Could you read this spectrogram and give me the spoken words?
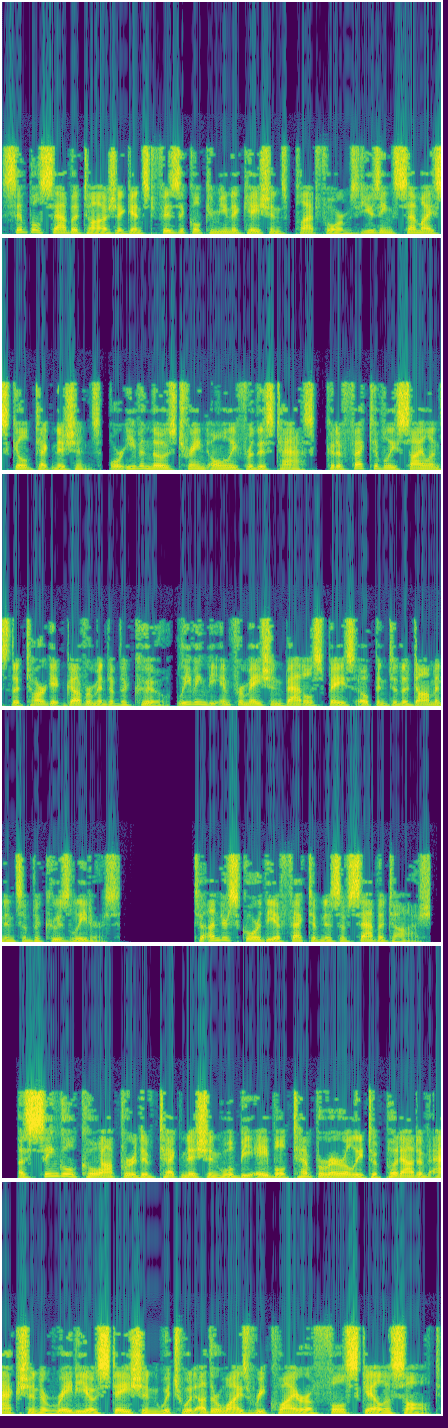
Simple sabotage against physical communications platforms using semi-skilled technicians, or even those trained only for this task, could effectively silence the target government of the coup, leaving the information battle space open to the dominance of the coup's leaders. To underscore the effectiveness of sabotage, a single cooperative technician will be able temporarily to put out of action a radio station which would otherwise require a full-scale assault.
